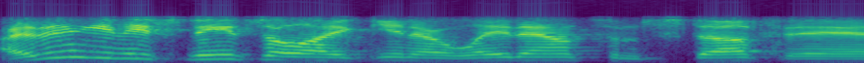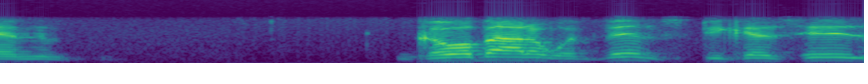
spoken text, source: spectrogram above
I think he needs needs to like you know lay down some stuff and go about it with Vince because his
